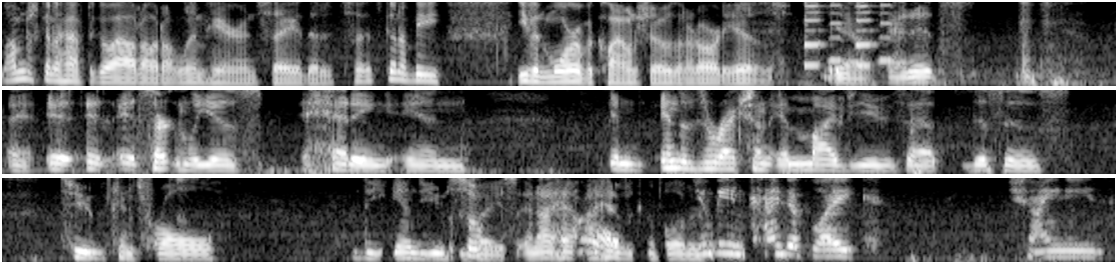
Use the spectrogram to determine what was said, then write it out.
I'm just gonna have to go out on a limb here and say that it's it's gonna be even more of a clown show than it already is. Yeah, and it's eh, it it, it certainly is heading in in in the direction, in my view, that this is to control the end user So- base. And I have I oh, have a couple other. You mean kind of like Chinese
